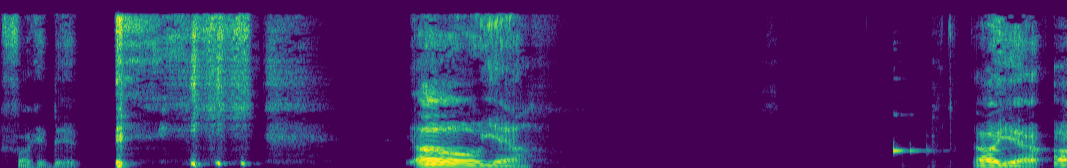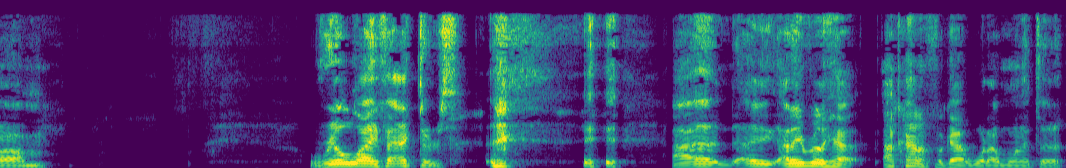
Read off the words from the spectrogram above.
Fuck it did. oh yeah. Oh yeah. Um real life actors. I, I, I didn't really have I kind of forgot what I wanted to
